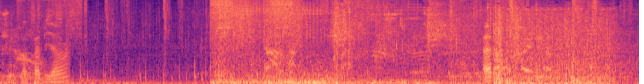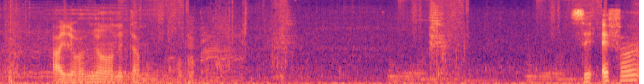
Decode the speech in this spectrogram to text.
Je le vois pas bien. Hop. Ah, il est revenu en état, mon C'est F1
